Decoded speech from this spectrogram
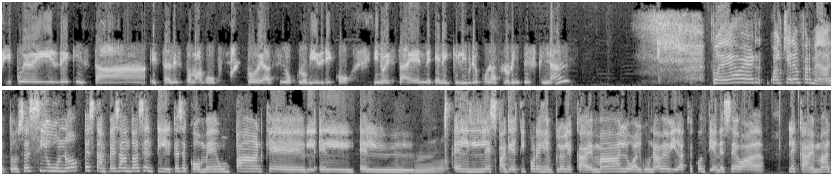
ahí puede ir de que está, está el estómago falto de ácido clorhídrico y no está en, en equilibrio con la flora intestinal. Puede haber cualquier enfermedad. Entonces, si uno está empezando a sentir que se come un pan, que el, el, el, espagueti, por ejemplo, le cae mal o alguna bebida que contiene cebada le cae mal,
